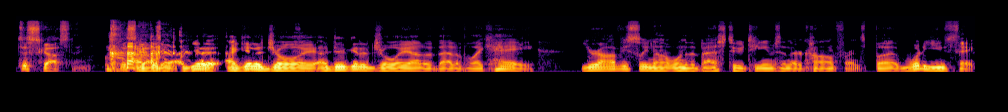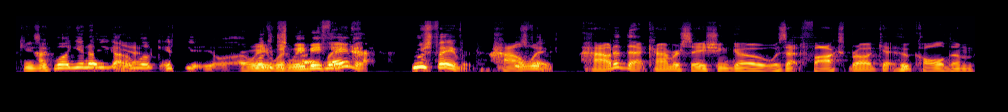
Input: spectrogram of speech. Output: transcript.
disgusting. I get a, I get a I get a joy. I do get a joy out of that of like, hey, you're obviously not one of the best two teams in their conference, but what do you think? He's like, well, you know, you got to Yeah. look if you Are we would we be favored? Who's favored? How Who's would favored? How did that conversation go? Was that Fox broadcast? Who called him?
